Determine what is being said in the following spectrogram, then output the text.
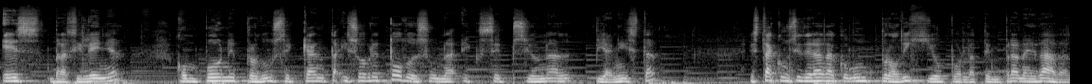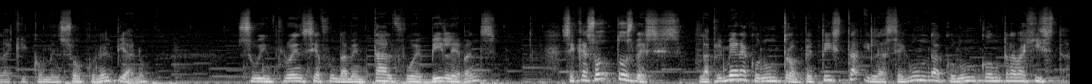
Es brasileña, compone, produce, canta y sobre todo es una excepcional pianista. Está considerada como un prodigio por la temprana edad a la que comenzó con el piano. Su influencia fundamental fue Bill Evans. Se casó dos veces, la primera con un trompetista y la segunda con un contrabajista,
